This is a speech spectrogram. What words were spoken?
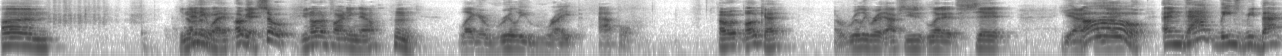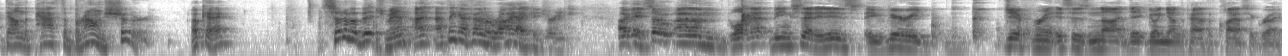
Um. You know. Anyway, okay. So. you know what I'm finding now? Hmm. Like a really ripe apple. Oh, okay. A really ripe after you let it sit. You acclimate. Oh, and that leads me back down the path to brown sugar. Okay. Son of a bitch, man. I, I think I found a rye I could drink. Okay, so um. Well, that being said, it is a very different. This is not going down the path of classic rye.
